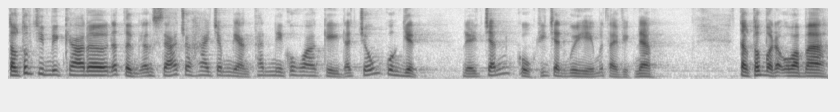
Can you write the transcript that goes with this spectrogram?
Tổng thống Jimmy Carter đã từng ân xá cho 200.000 thanh niên của Hoa Kỳ đã trốn quân dịch để tránh cuộc chiến tranh nguy hiểm ở tại Việt Nam. Tổng thống Barack Obama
